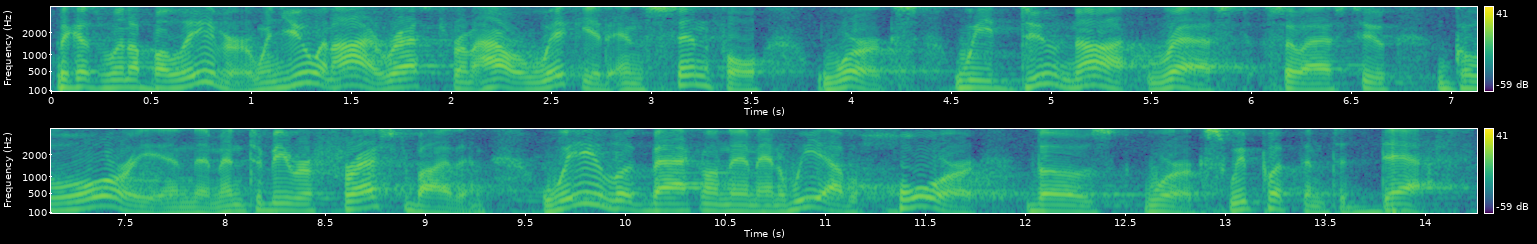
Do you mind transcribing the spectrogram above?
Because when a believer, when you and I rest from our wicked and sinful works, we do not rest so as to glory in them and to be refreshed by them. We look back on them and we abhor those works. We put them to death.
